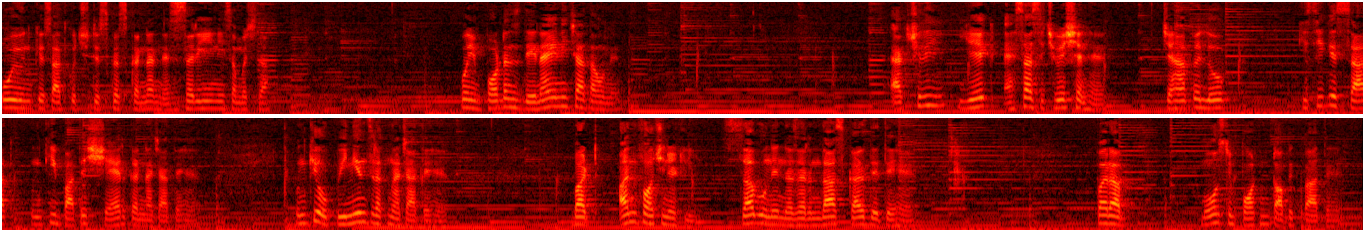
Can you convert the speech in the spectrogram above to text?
कोई उनके साथ कुछ डिस्कस करना नेसेसरी ही नहीं समझता। कोई इम्पोर्टेंस देना ही नहीं चाहता उन्हें। एक्चुअली ये एक ऐसा सिचुएशन है जहाँ पे लोग किसी के साथ उनकी बातें शेयर करना चाहते हैं, उनके ओपिनियंस रखना चाहते हैं। बट अनफॉर्चुनेटली सब उन्हें नज़रअंदाज कर देते हैं। पर अब मोस्ट इंपॉर्टेंट टॉपिक पर आते हैं।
